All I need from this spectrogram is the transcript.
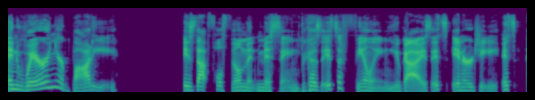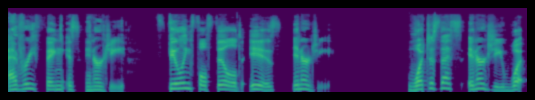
And where in your body is that fulfillment missing? Because it's a feeling, you guys. It's energy. It's everything is energy. Feeling fulfilled is energy. What does this energy, what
